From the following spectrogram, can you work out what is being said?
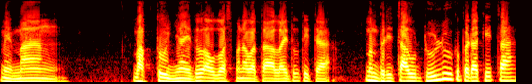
memang waktunya itu Allah SWT itu tidak memberitahu dulu kepada kita.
